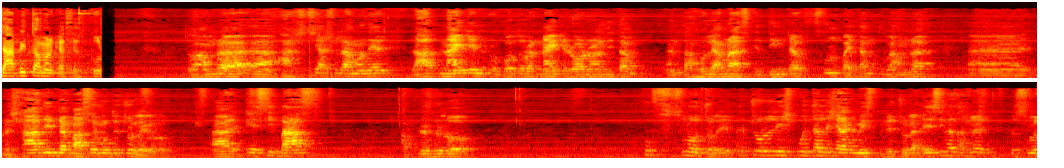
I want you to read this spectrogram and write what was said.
চাবি তো আমার কাছে তো আমরা আসছি আসলে আমাদের রাত নাইটে গত রাত নাইটে অর্ডার দিতাম তাহলে আমরা আজকে দিনটা ফুল পাইতাম, তবে আমরা মানে সারাদিনটা বাসের মধ্যে চলে গেল। আর এসি, বাস, আপনার হলো খুব স্লো চলে চল্লিশ, পঁয়তাল্লিশ এরকম স্পিডে চলে। এসি, বাস আসলে স্লো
